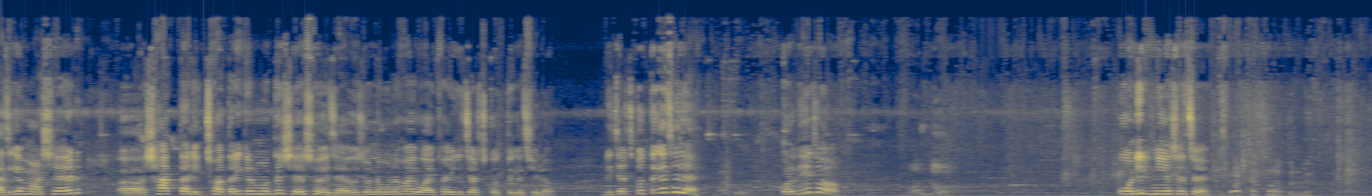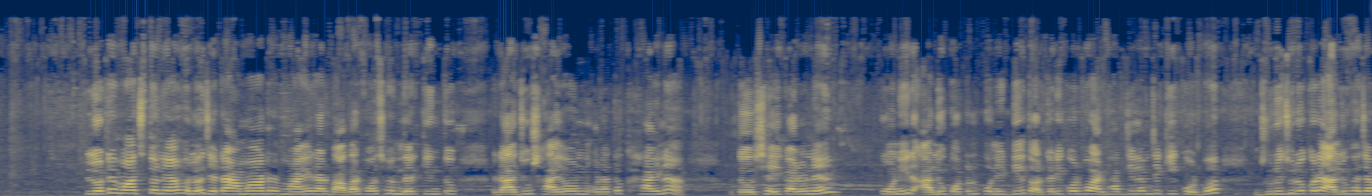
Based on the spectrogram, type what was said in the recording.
আজকে মাসের সাত তারিখ, ছ তারিখের মধ্যে শেষ হয়ে যায়। ওই জন্য মনে হয় ওয়াইফাই রিচার্জ করতে গেছিল। রিচার্জ করতে গেছিলে? করে দিয়েছ? পনির নিয়ে এসেছে। লোটে মাছ তো নেওয়া হলো যেটা আমার মায়ের আর বাবার পছন্দের কিন্তু রাজু সায়ন ওরা তো খায় না। তো সেই কারণে পনির আলু পটল পনির দিয়ে তরকারি করব আর ভাবছিলাম যে কি করব? ঝুড়ো ঝুড়ো করে আলু ভাজা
